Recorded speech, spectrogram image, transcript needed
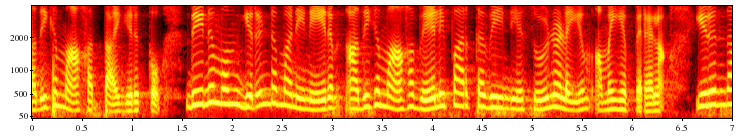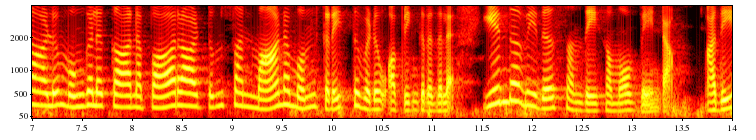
அதிகமாகத்தான் இருக்கும். தினமும் இரண்டு மணி நேரம் அதிகமாக வேலை பார்க்க வேண்டிய சூழ்நிலையும் அமைய பெறலாம் இருந்தாலும் உங்களுக்கான பாராட்டும் சன்மானமும் கிடைத்துவிடும் அப்படிங்கிறதுல எந்தவித சந்தேகமும் வேண்டாம். அதே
